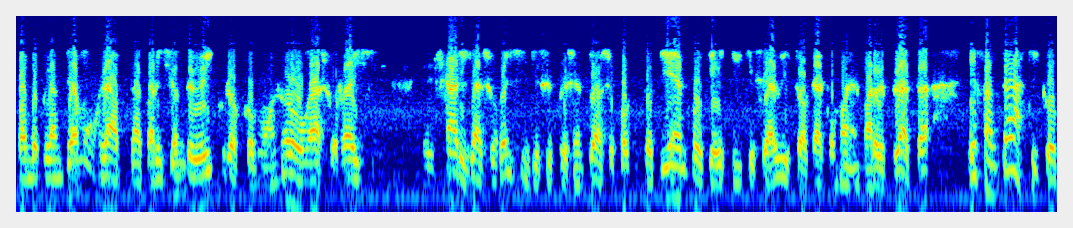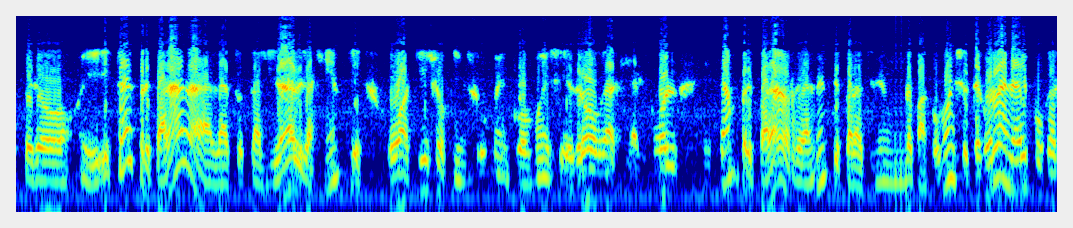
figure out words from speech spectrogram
cuando planteamos la, aparición de vehículos como nuevo Gazoo Racing, el Yaris Gazoo Racing que se presentó hace poquito tiempo que, y que se ha visto acá como en el Mar del Plata, es fantástico, pero eh, ¿está preparada la totalidad de la gente o aquellos que insumen como ese drogas y alcohol están preparados realmente para tener un drama como eso? ¿Te acordás de la época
